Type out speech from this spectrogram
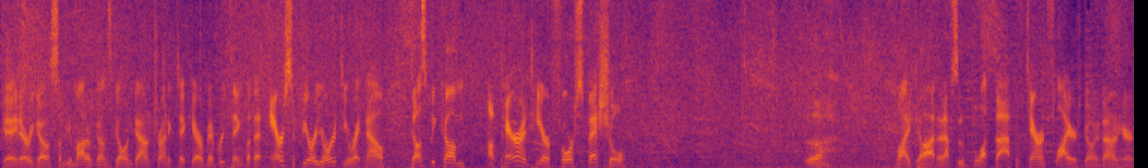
Okay, there we go. Some Yamato guns going down, trying to take care of everything. But that air superiority right now does become apparent here for Special. Ugh. My god, an absolute bloodbath of Terran flyers going down here.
